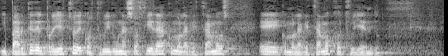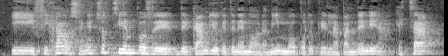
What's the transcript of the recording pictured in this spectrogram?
y parte del proyecto de construir una sociedad como la que estamos, eh, como la que estamos construyendo. Y fijaos, en estos tiempos de, cambio que tenemos ahora mismo, porque la pandemia está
